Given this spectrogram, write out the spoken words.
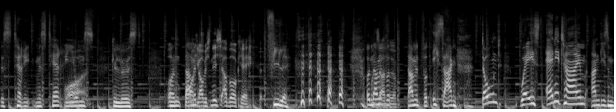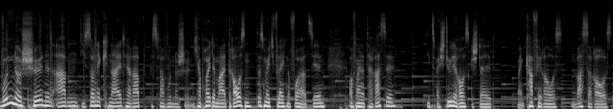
Mysteri Mysteriums gelöst. Und damit glaube ich nicht, aber okay. viele. Und Unter damit wird, damit würde ich sagen, don't waste any time an diesem wunderschönen Abend. Die Sonne knallt herab. Es war wunderschön. Ich habe heute mal draußen, das möchte ich vielleicht noch vorher erzählen, auf meiner Terrasse die zwei Stühle rausgestellt, mein Kaffee raus, ein Wasser raus,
